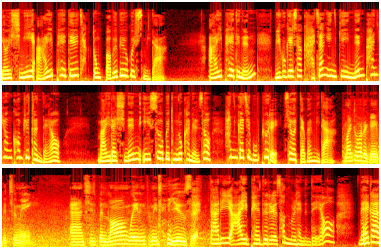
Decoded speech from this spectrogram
열심히 아이패드 작동법을 배우고 있습니다. 아이패드는 미국에서 가장 인기 있는 판형 컴퓨터인데요. 마이라 씨는 이 수업을 등록하면서 한 가지 목표를 세웠다고 합니다. My daughter gave it to me. And she's been long waiting for me to use it. 딸이 아이패드를 선물했는데요. 내가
